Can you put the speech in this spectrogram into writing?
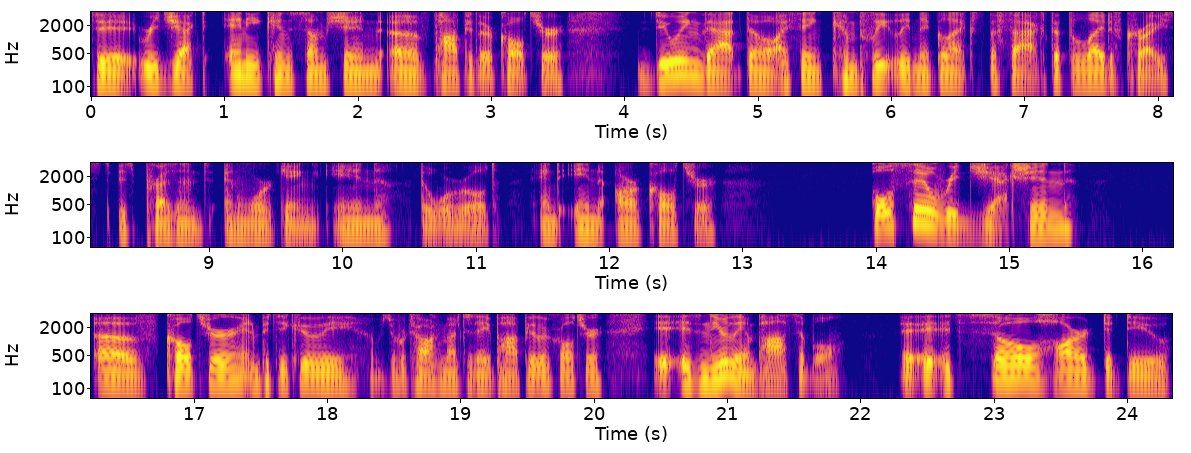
to reject any consumption of popular culture. Doing that, though, I think completely neglects the fact that the light of Christ is present and working in the world and in our culture. Wholesale rejection of culture, and particularly as we're talking about today, popular culture, is nearly impossible. It's so hard to do.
